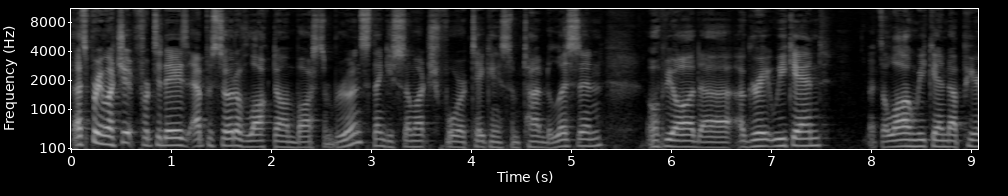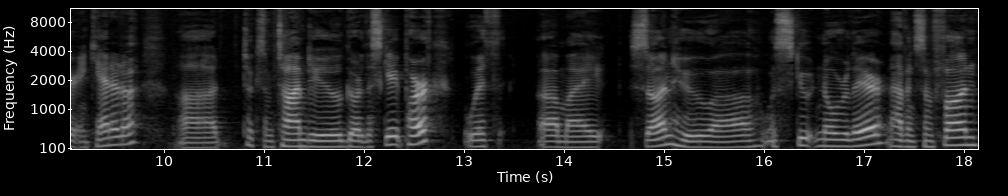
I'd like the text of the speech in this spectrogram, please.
That's pretty much it for today's episode of Locked On Boston Bruins. Thank you so much for taking some time to listen. I hope you all had a, a great weekend. It's a long weekend up here in Canada. Uh, took some time to go to the skate park with uh, my son, who uh, was scooting over there, having some fun.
